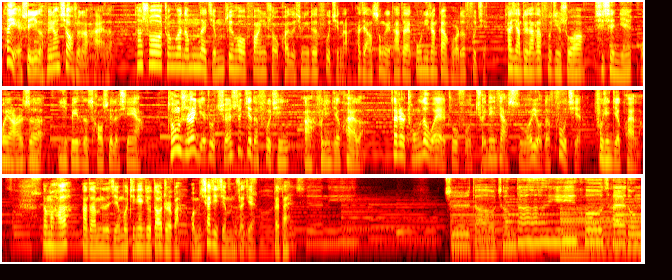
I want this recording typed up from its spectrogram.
他也是一个非常孝顺的孩子。他说：“川哥，能不能在节目最后放一首《筷子兄弟》的父亲呢？他想送给他在工地上干活的父亲。他想对他的父亲说：谢谢您为儿子一辈子操碎了心呀。同时，也祝全世界的父亲啊，父亲节快乐。在这，虫子我也祝福全天下所有的父亲，父亲节快乐。那么好了，那咱们的节目今天就到这儿吧，我们下期节目再见，拜拜。”直到长大以后才懂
